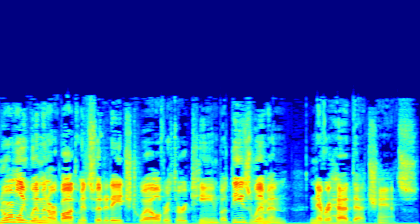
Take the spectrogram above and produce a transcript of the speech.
Normally, women are bat mitzvahed at age 12 or 13, but these women never had that chance.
